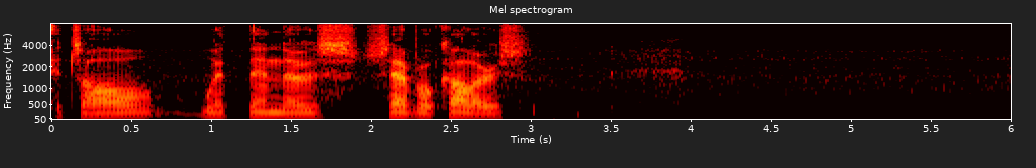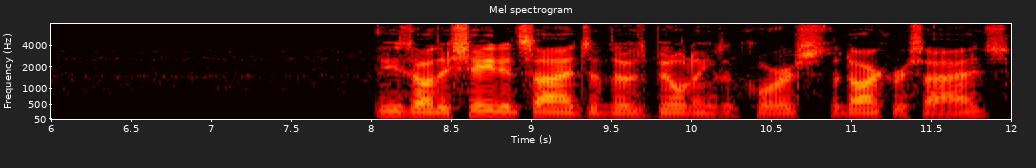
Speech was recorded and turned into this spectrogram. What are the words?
it's all within those several colors. These are the shaded sides of those buildings, of course, the darker sides.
